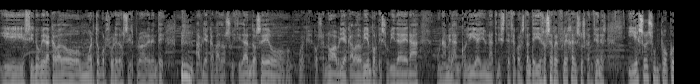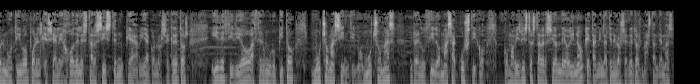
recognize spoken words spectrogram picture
Y si no hubiera acabado muerto por sobredosis, probablemente habría acabado suicidándose o cualquier cosa. No habría acabado bien porque su vida era una melancolía y una tristeza constante. Y eso se refleja en sus canciones. Y eso es un poco el motivo por el que se alejó del Star System que había con los secretos y decidió hacer un grupito mucho más íntimo, mucho más reducido, más acústico. Como habéis visto esta versión de Hoy No, que también la tienen los secretos bastante más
